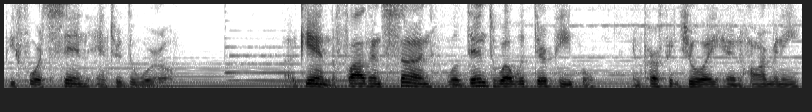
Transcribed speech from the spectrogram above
before sin entered the world. Again, the Father and Son will then dwell with their people in perfect joy and harmony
